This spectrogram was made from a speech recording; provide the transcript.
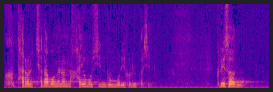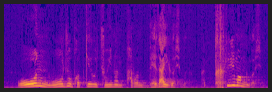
그 달을 쳐다보면은 하염없이 눈물이 흐를 것입니다. 그래서 온 우주 법계의 주인은 바로 내다 이것이거든. 틀림없는 것입니다.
